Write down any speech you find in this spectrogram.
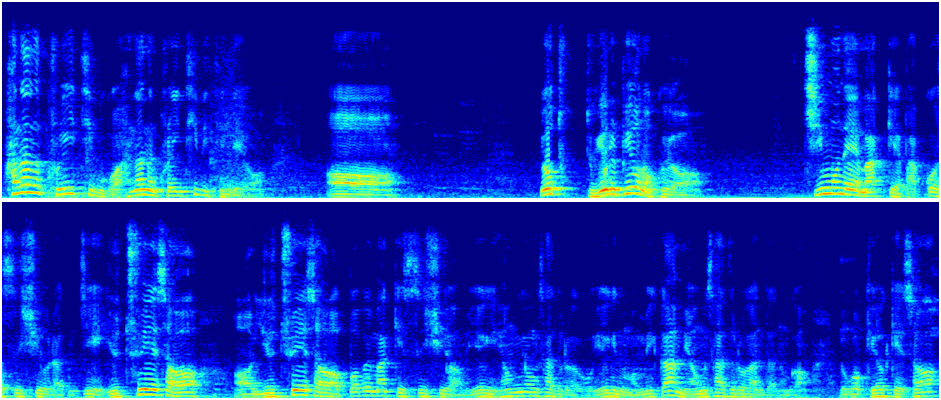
하나는 크리에이티브고 하나는 크리에이티비티인데요. 어, 요 두 개를 배워놓고요. 지문에 맞게 바꿔 쓰시오 라든지 유추해서 어, 유추해서 어법에 맞게 쓰시오 여기 형용사 들어가고 여기는 뭡니까 명사 들어간다는 거 요거 기억해서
